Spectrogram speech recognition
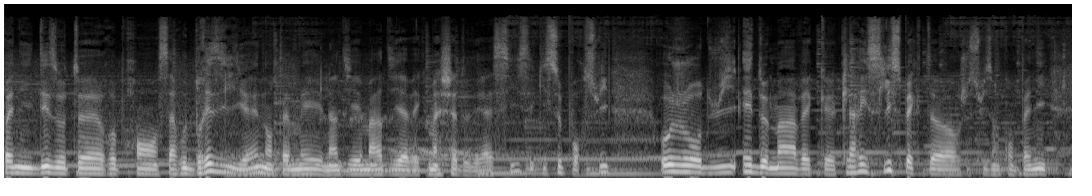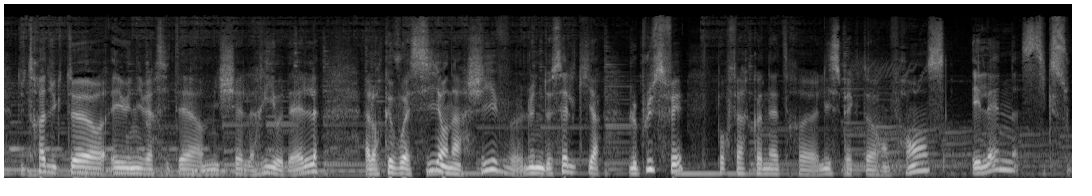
Compagnie des auteurs reprend sa route brésilienne, entamée lundi et mardi avec Machado de Assis et qui se poursuit aujourd'hui et demain avec Clarisse Lispector. Je suis en compagnie du traducteur et universitaire Michel Riodel. Alors que voici en archive l'une de celles qui a le plus fait pour faire connaître Lispector en France, Hélène Sixou.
